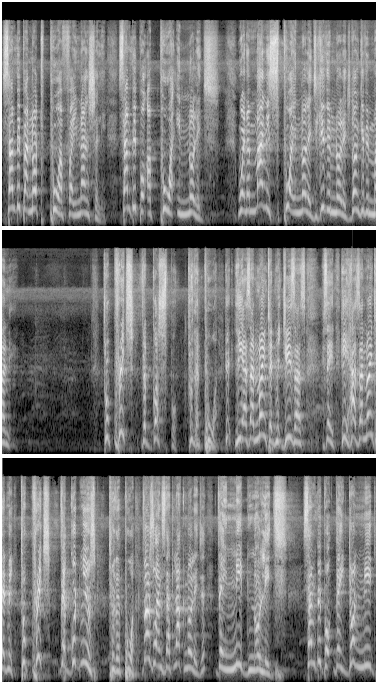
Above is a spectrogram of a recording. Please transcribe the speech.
Some people are not poor financially, some people are poor in knowledge. When a man is poor in knowledge, give him knowledge, don't give him money. To preach the gospel to the poor. He, he has anointed me. Jesus said, He has anointed me to preach the good news to the poor. Those ones that lack knowledge, eh, they need knowledge. Some people, they don't need,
